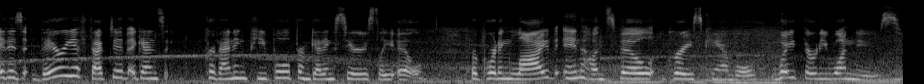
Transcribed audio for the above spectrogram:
it is very effective against preventing people from getting seriously ill. Reporting live in Huntsville, Grace Campbell, WAAY 31 News.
